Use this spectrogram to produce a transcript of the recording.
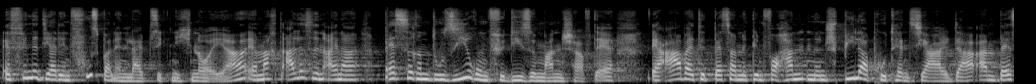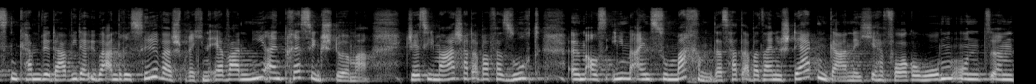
erfindet ja den Fußball in Leipzig nicht neu. Ja? Er macht alles in einer besseren Dosierung für diese Mannschaft. Er, er arbeitet besser mit dem vorhandenen Spielerpotenzial. Da am besten können wir da wieder über André Silva sprechen. Er war nie ein Pressingstürmer. Jesse Marsch hat aber versucht, ähm, aus ihm ein zu machen. Das hat aber seine Stärken gar nicht hervorgehoben und ähm,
